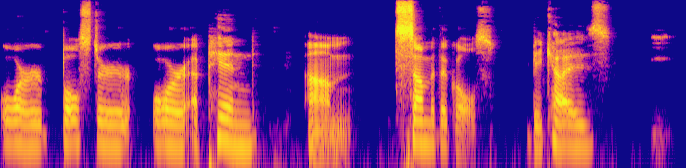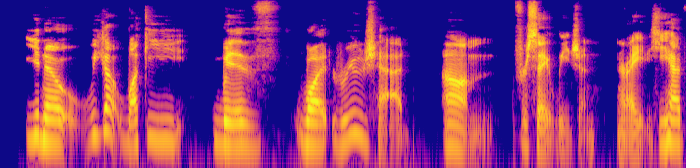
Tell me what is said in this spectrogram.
or bolster or append um, some of the goals because you know we got lucky with what Rouge had um, for say Legion, right? He had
